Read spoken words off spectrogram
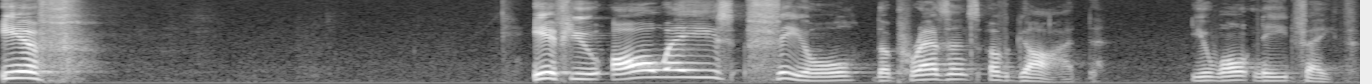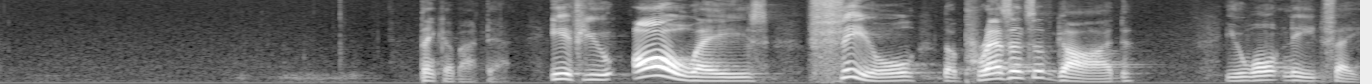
if If you always feel the presence of God, you won't need faith. Think about that. If you always feel the presence of God, you won't need faith.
